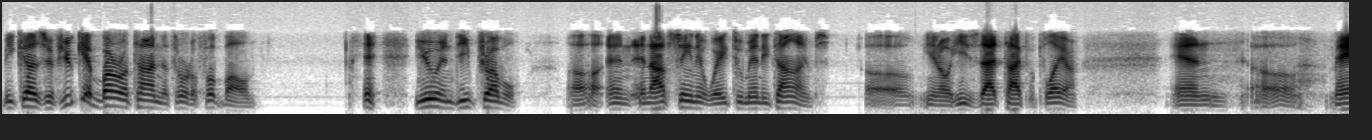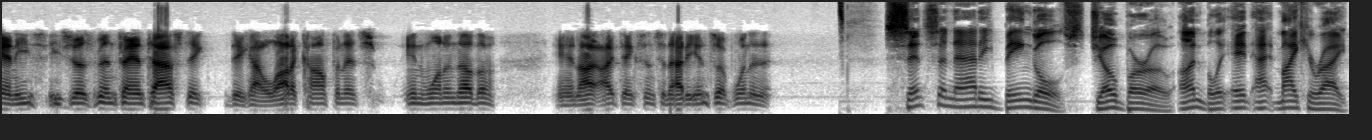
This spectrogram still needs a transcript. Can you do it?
because if you give Burrow time to throw the football, you in deep trouble. Uh, and and I've seen it way too many times. Uh, you know, he's that type of player. And uh, man, he's he's just been fantastic. They got a lot of confidence in one another, and I, I think Cincinnati ends up winning it. Cincinnati Bengals, Joe Burrow, unbelievable. Mike, you're right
